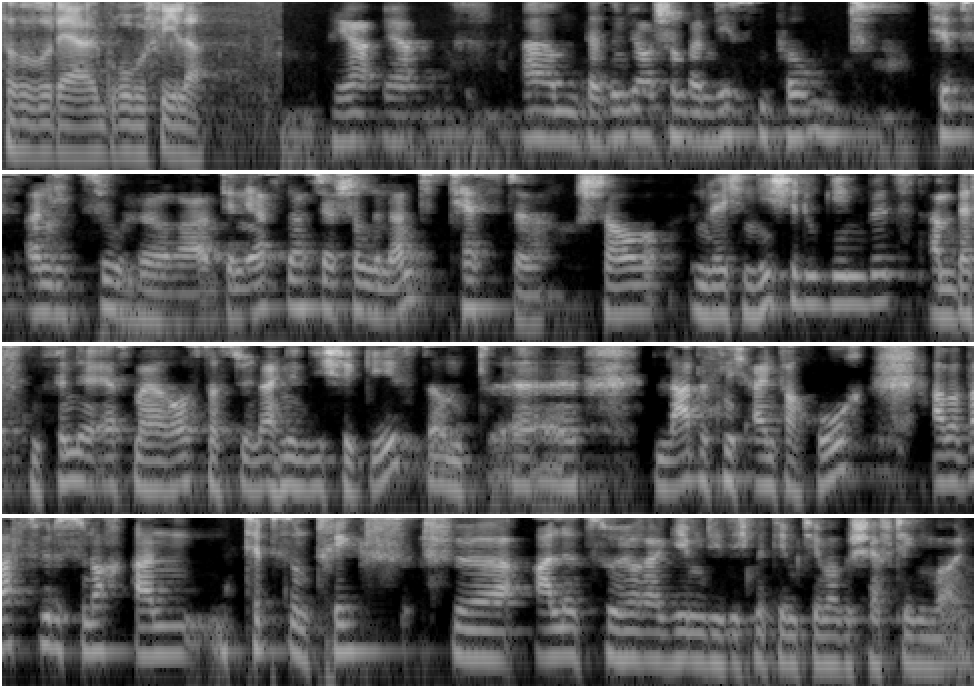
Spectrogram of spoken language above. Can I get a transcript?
das ist so der grobe Fehler. Ja, ja. Ähm, da sind wir auch schon beim nächsten Punkt. Tipps an die Zuhörer. Den ersten hast du ja schon genannt. Teste. Schau, in welche Nische du gehen willst. Am besten finde erstmal heraus, dass du in eine Nische gehst und äh, lad es nicht einfach hoch. Aber was würdest du noch an Tipps und Tricks für alle Zuhörer geben, die sich mit dem Thema beschäftigen wollen?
